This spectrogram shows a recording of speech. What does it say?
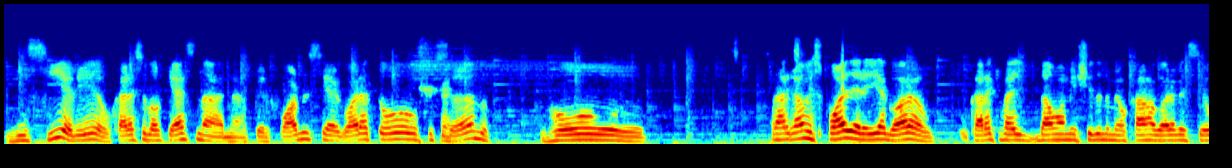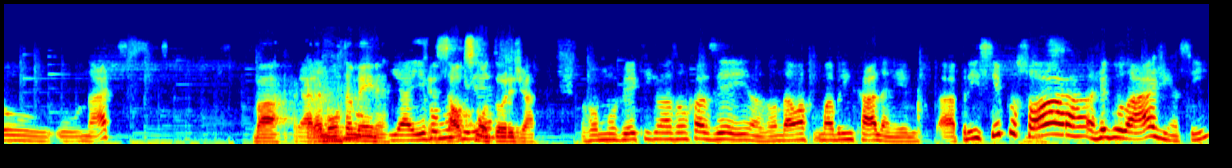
vicia ali, o cara se enlouquece na, na performance e agora tô fuçando, vou largar um spoiler aí agora, o, cara que vai dar uma mexida no meu carro agora vai ser o, o Nats. Bah, o cara é bom também, né? E aí vamos altos ver... motores já. Vamos ver o que nós vamos fazer aí. Nós vamos dar uma, uma brincada nele. A princípio, só regulagem, assim.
